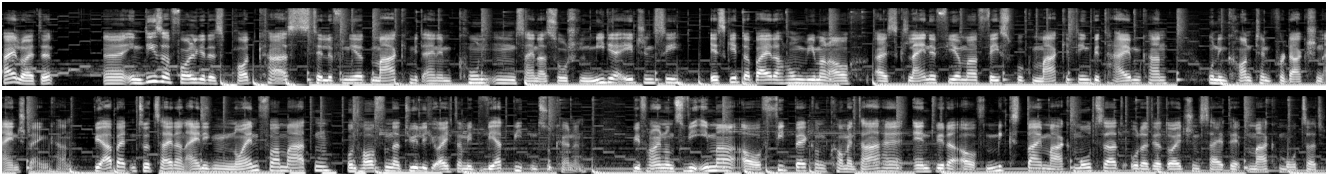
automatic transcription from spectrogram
Hi Leute, äh, in dieser Folge des Podcasts telefoniert Marc mit einem Kunden seiner Social Media Agency. Es geht dabei darum, wie man auch als kleine Firma Facebook Marketing betreiben kann und in Content Production einsteigen kann. Wir arbeiten zurzeit an einigen neuen Formaten und hoffen natürlich, euch damit Wert bieten zu können. Wir freuen uns wie immer auf Feedback und Kommentare, entweder auf Mixed by Mark Mozart oder der deutschen Seite Mark Mozart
